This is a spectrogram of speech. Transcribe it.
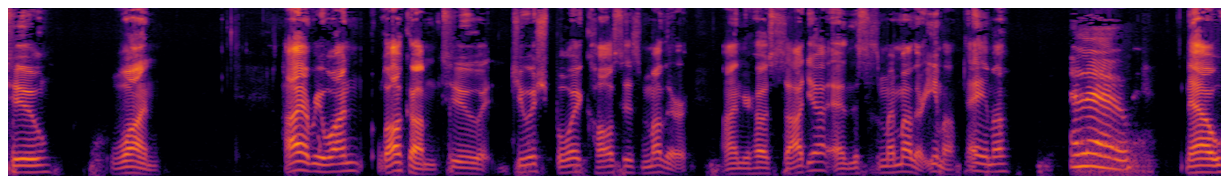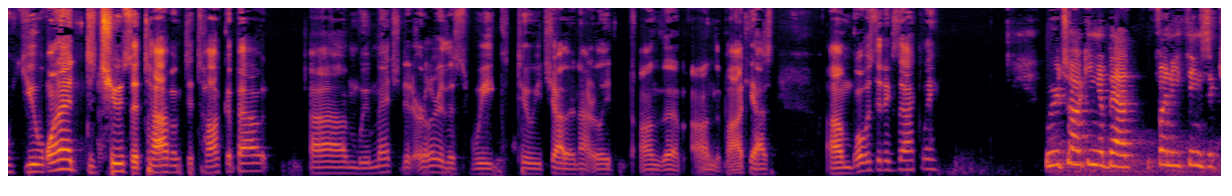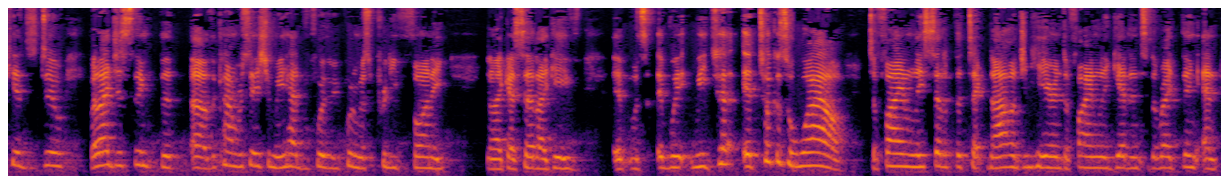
two, one. Hi, everyone. Welcome to Jewish Boy Calls His Mother. I'm your host, Sadia, and this is my mother, Ema. Hey, Ema. Hello. Now, you wanted to choose a topic to talk about. Um, we mentioned it earlier this week to each other, not really on the on the podcast. Um, what was it exactly? We were talking about funny things that kids do, but I just think that uh, the conversation we had before the recording was pretty funny. Like I said, I gave it was it, we, we t- it took us a while to finally set up the technology here and to finally get into the right thing. And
